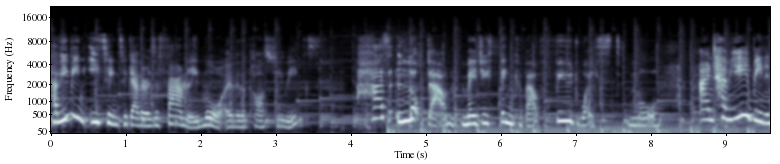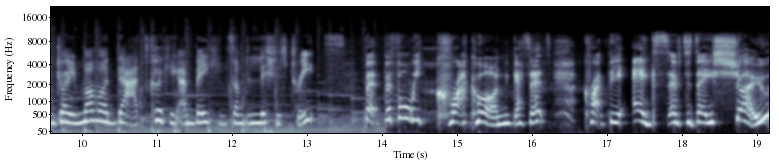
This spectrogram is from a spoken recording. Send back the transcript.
Have you been eating together as a family more over the past few weeks? Has lockdown made you think about food waste more? And have you been enjoying Mum or Dad's cooking and baking some delicious treats? But before we crack on, get it? Crack the eggs of today's show,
